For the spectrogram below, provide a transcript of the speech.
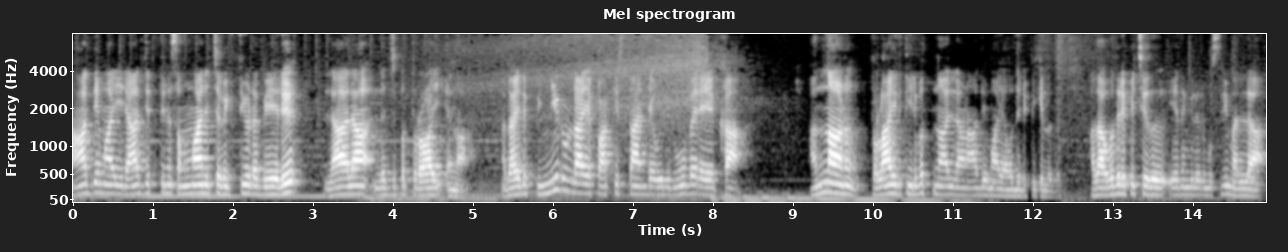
ആദ്യമായി രാജ്യത്തിന് സമ്മാനിച്ച വ്യക്തിയുടെ പേര് ലാല ലജ്പത് റായ് എന്നാണ്. അതായത് പിന്നീടുണ്ടായ പാകിസ്ഥാന്റെ ഒരു രൂപരേഖ അന്നാണ് തൊള്ളായിരത്തി ഇരുപത്തിനാലിലാണ് ആദ്യമായി അവതരിപ്പിക്കുന്നത്. അത് അവതരിപ്പിച്ചത് ഏതെങ്കിലും ഒരു മുസ്ലിം അല്ല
